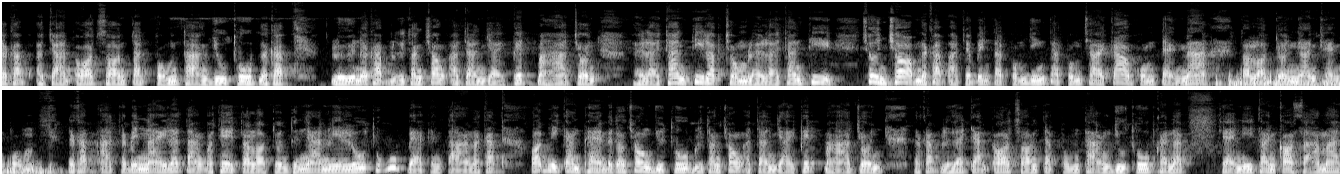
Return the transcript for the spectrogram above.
นะครับ อาจารย์ออสสอนตัดผมทาง YouTube นะครับ หรือนะครับหรือทางช่องอาจารย์ใหญ่เพชรมหาชน หลาย ๆ ท่านที่รับชมหลาย ๆ ท่านที่ชื่นชอบนะครับอาจจะเป็นตัดผมหญิงตัดผมชายก้าวผมแต่งหน้าตลอดจนงานแข่งผมนะครับอาจจะเป็นในและต่างประเทศตลอดจนถึงงานเรียนรู้ทุกรูปแบบต่างๆนะครับออสมีการแพนไปทางช่อง YouTube หรือทางช่องอาจารย์ใหญ่เพชรมหาชนนะครับหรืออาจารย์ออสสอนตัดผมทาง YouTube ครับแค่นี้ท่านก็สามารถ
